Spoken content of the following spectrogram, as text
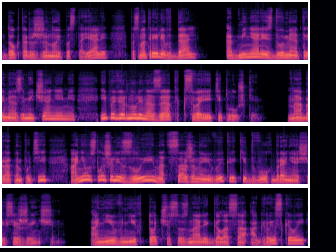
Доктор с женой постояли, посмотрели вдаль, обменялись двумя-тремя замечаниями и повернули назад к своей теплушке. На обратном пути они услышали злые надсаженные выкрики двух бронящихся женщин. Они в них тотчас узнали голоса Огрызковой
